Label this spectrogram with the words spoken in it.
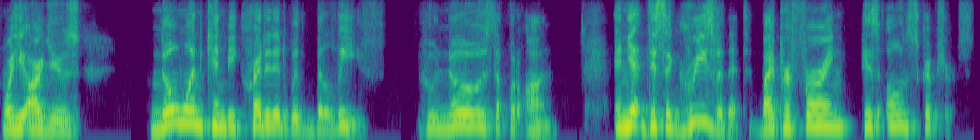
where he argues no one can be credited with belief who knows the Quran and yet disagrees with it by preferring his own scriptures.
